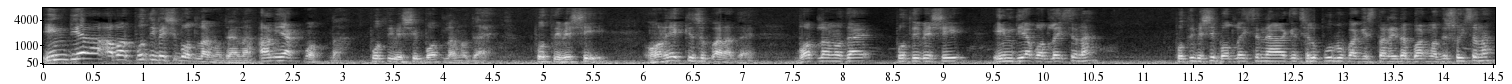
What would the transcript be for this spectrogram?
ইন্ডিয়া আবার প্রতিবেশী বদলানো যায় না। আমি একমত না। প্রতিবেশী বদলানো যায়। প্রতিবেশী অনেক কিছু করা যায়। বদলানো যায়, প্রতিবেশী ইন্ডিয়া বদলাইছে না। প্রতিবেশী বদলাইছে না, আগে ছিল পূর্ব পাকিস্তান, এটা বাংলাদেশ হইছে না।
